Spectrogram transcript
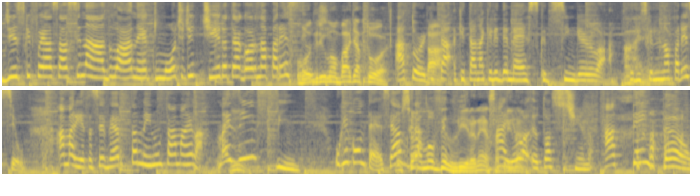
diz que foi assassinado lá, né, com um monte de tiro, até agora não apareceu. O Rodrigo De- Lombardi, ator. Ator, Tá. Que, tá, que tá naquele The Masked Singer lá. Por Ah, isso que é? ele não apareceu. A Marieta Severo também não tá mais lá. Mas enfim, o que acontece? A Hum. Você é uma noveleira, né, ah, Sabrina? eu, eu tô assistindo. Até então,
